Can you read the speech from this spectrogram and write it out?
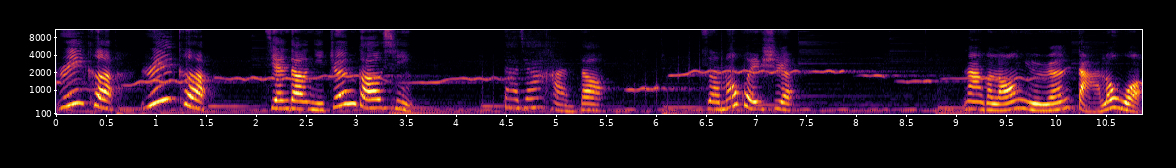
瑞克，瑞克，见到你真高兴！大家喊道：“怎么回事？”那个老女人打了我，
